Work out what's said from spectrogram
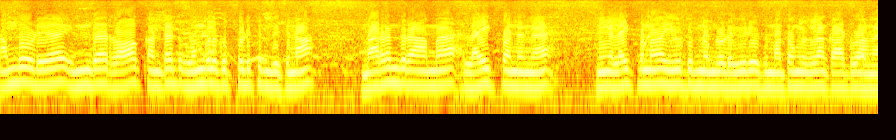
நம்மளுடைய இந்த ரா கண்டென்ட் உங்களுக்கு பிடிச்சிருந்துச்சுன்னா மறந்துடாமல் லைக் பண்ணுங்கள் நீங்கள் லைக் பண்ணால் யூடியூப் நம்மளோட வீடியோஸ் மற்றவங்களுக்கெல்லாம் காட்டுவாங்க.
